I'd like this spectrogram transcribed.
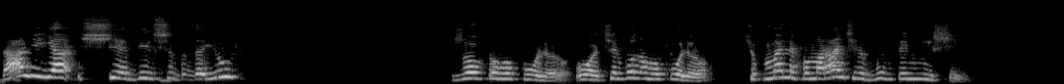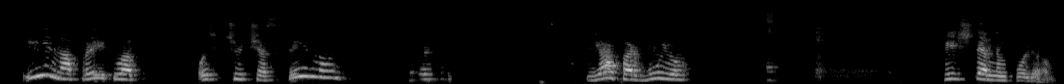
Далі я ще більше додаю жовтого кольору, о, червоного кольору, щоб в мене помаранчевий був темніший. І, наприклад, ось цю частину я фарбую більш темним кольором.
